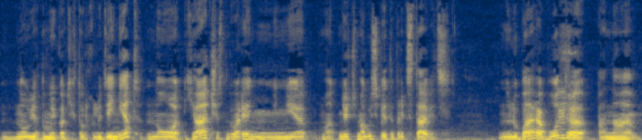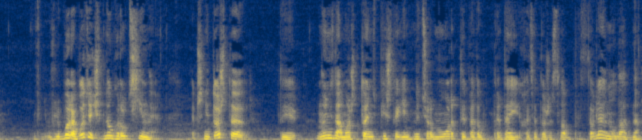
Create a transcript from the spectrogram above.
Ну, я думаю, каких только людей нет, но я, честно говоря, не, не, очень могу себе это представить. Но любая работа, mm-hmm. она... В любой работе очень много рутины. Это же не то, что ты ну, не знаю, может, кто-нибудь пишет какие-нибудь натюрморты, потом продаю, хотя тоже слабо представляю, ну ладно.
